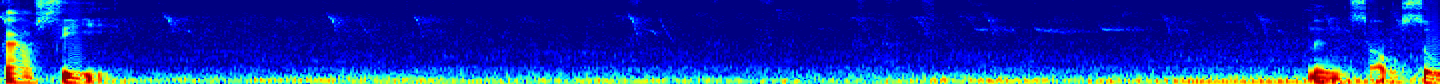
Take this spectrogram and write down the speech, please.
หกเก้าสี่หนึ่งสองศู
